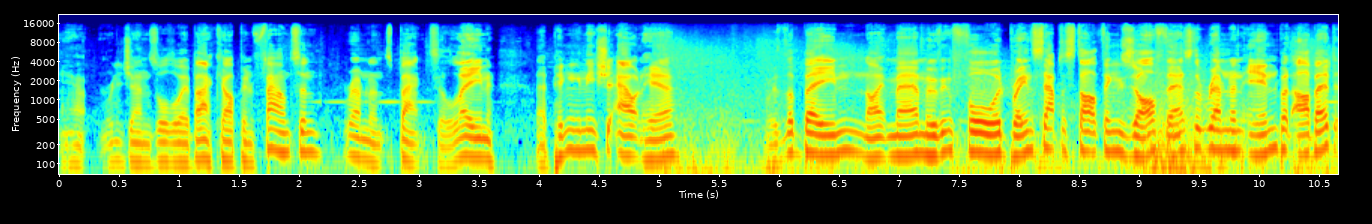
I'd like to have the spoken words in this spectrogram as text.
Yeah, regens all the way back up in Fountain. Remnants back to lane. They're pinging Nisha out here. With the Bane, Nightmare moving forward. Brain Sap to start things off. There's the Remnant in, but Abed,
